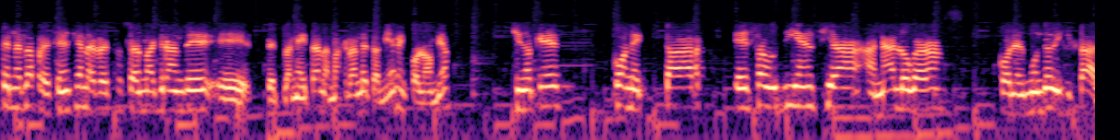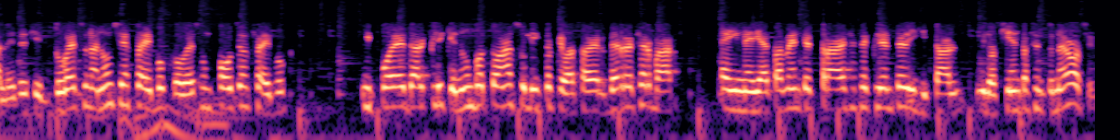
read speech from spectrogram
tener la presencia en la red social más grande eh, del planeta, la más grande también en Colombia, sino que es conectar esa audiencia análoga con el mundo digital. Es decir, tú ves un anuncio en Facebook o ves un post en Facebook y puedes dar clic en un botón azulito que vas a ver de reservar e inmediatamente traes ese cliente digital y lo sientas en tu negocio.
